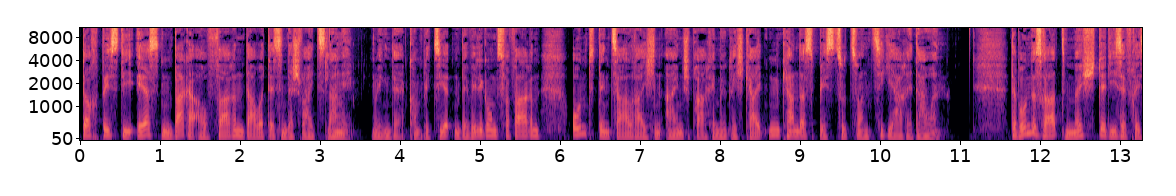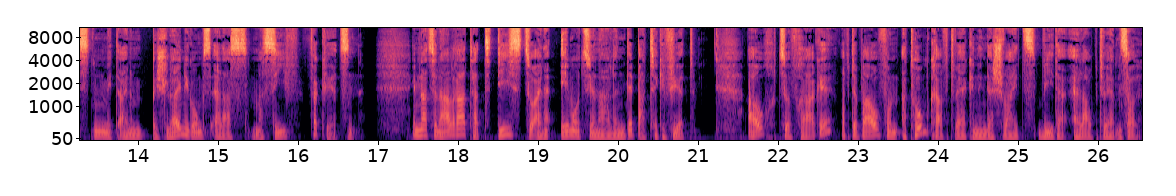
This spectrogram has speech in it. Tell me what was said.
Doch bis die ersten Bagger auffahren, dauert es in der Schweiz lange. Wegen der komplizierten Bewilligungsverfahren und den zahlreichen Einsprachemöglichkeiten kann das bis zu 20 Jahre dauern. Der Bundesrat möchte diese Fristen mit einem Beschleunigungserlass massiv verkürzen. Im Nationalrat hat dies zu einer emotionalen Debatte geführt. Auch zur Frage, ob der Bau von Atomkraftwerken in der Schweiz wieder erlaubt werden soll.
